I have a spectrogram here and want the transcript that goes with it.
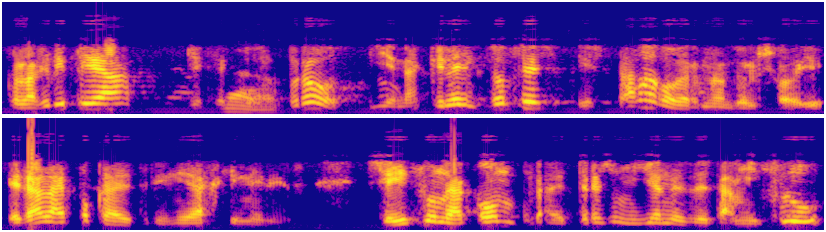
Con la gripe A que se compró y en aquel entonces estaba gobernando el PSOE, era la época de Trinidad Jiménez. Se hizo una compra de 3 millones de Tamiflu,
